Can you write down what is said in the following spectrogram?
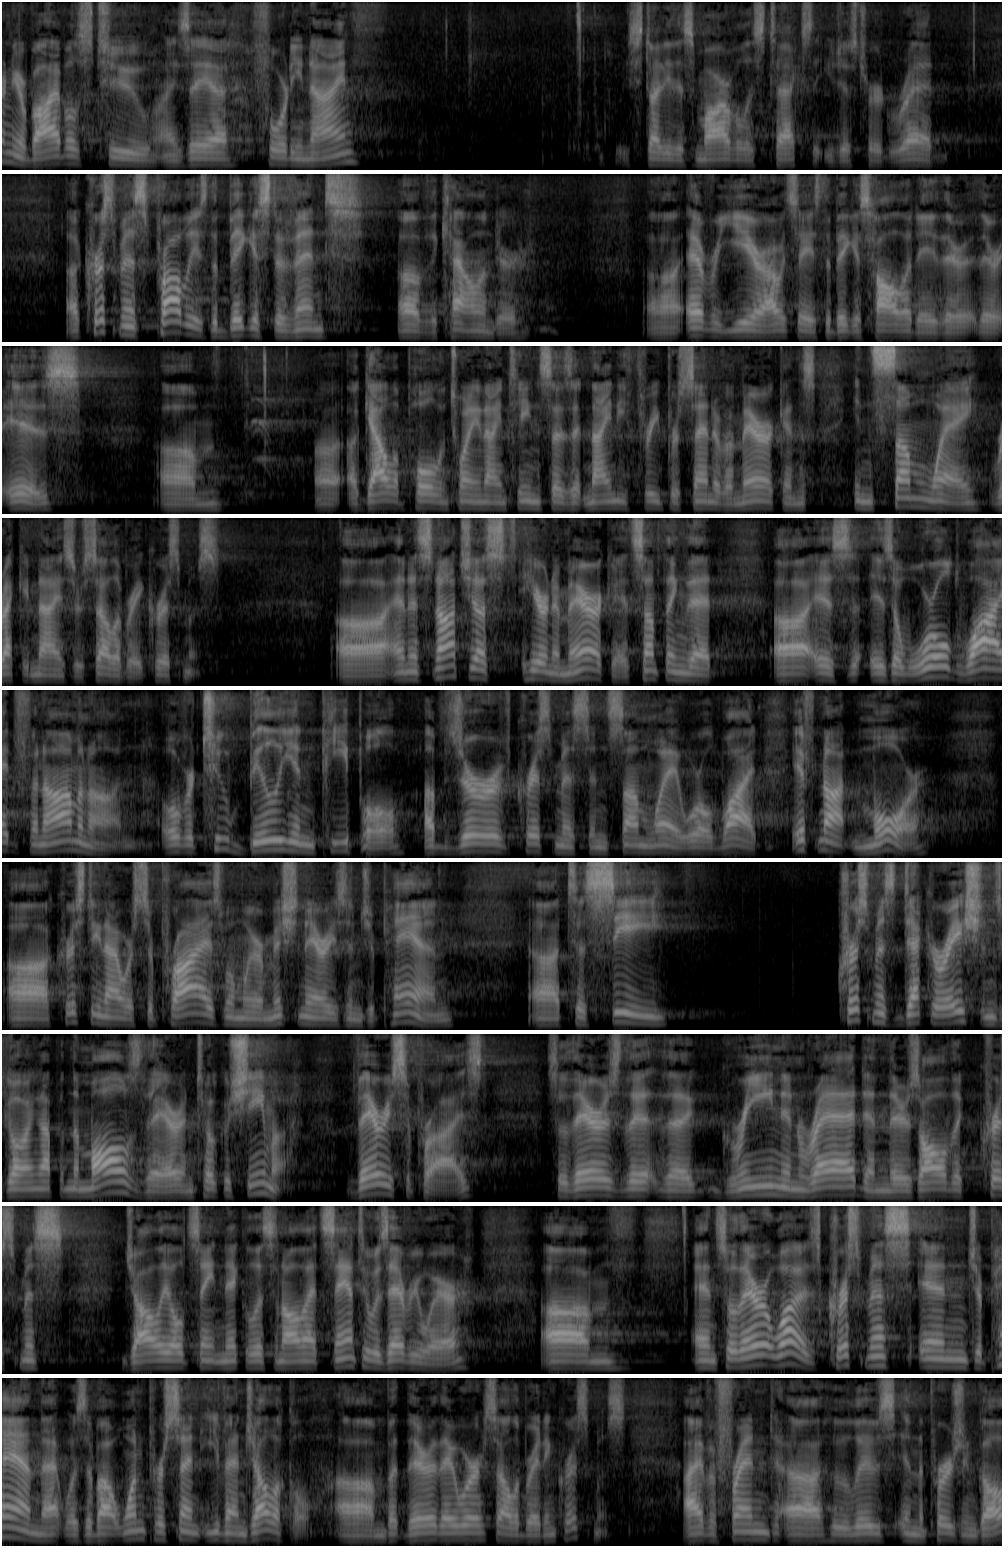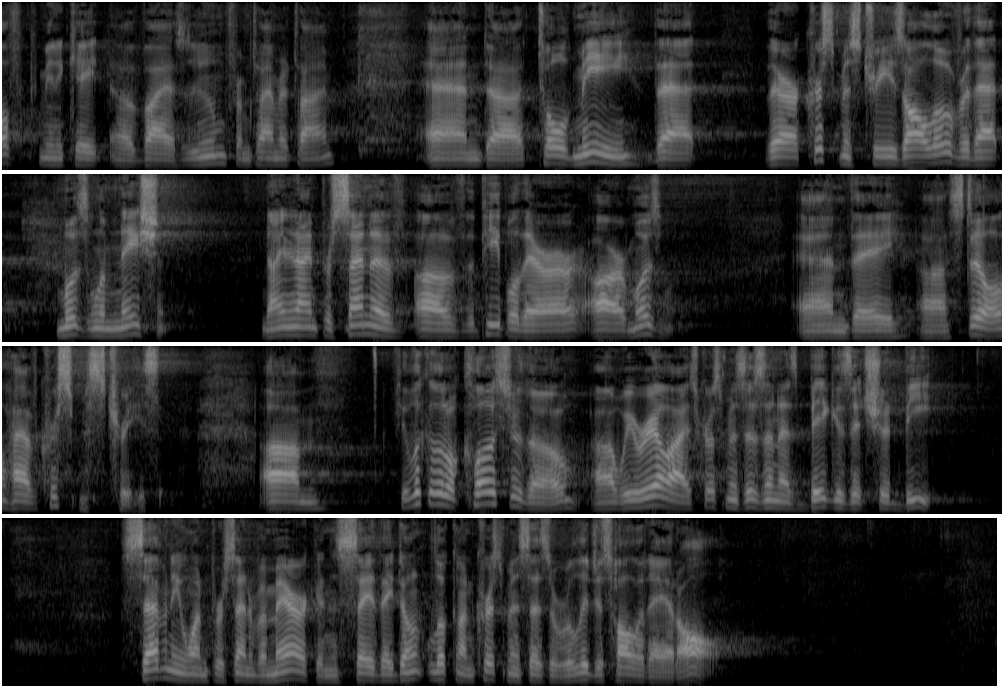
Turn your Bibles to Isaiah 49. We study this marvelous text that you just heard read. Uh, Christmas probably is the biggest event of the calendar. Uh, every year, I would say it's the biggest holiday there, there is. Um, uh, a Gallup poll in 2019 says that 93% of Americans, in some way, recognize or celebrate Christmas. Uh, and it's not just here in America, it's something that uh, is, is a worldwide phenomenon. Over 2 billion people observe Christmas in some way worldwide, if not more. Uh, Christy and I were surprised when we were missionaries in Japan uh, to see Christmas decorations going up in the malls there in Tokushima. Very surprised. So there's the, the green and red, and there's all the Christmas, jolly old St. Nicholas and all that. Santa was everywhere. Um, and so there it was, Christmas in Japan that was about 1% evangelical, um, but there they were celebrating Christmas. I have a friend uh, who lives in the Persian Gulf, communicate uh, via Zoom from time to time, and uh, told me that there are Christmas trees all over that Muslim nation. 99% of, of the people there are, are Muslim, and they uh, still have Christmas trees. Um, if you look a little closer, though, uh, we realize Christmas isn't as big as it should be. 71% of Americans say they don't look on Christmas as a religious holiday at all.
